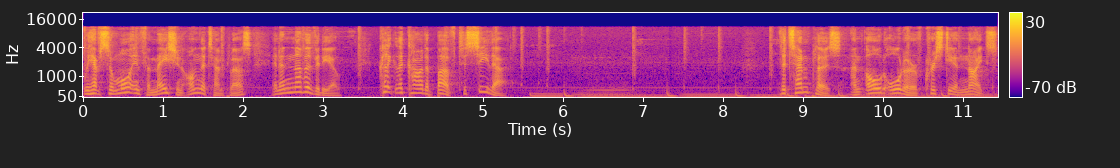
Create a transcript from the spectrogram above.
We have some more information on the Templars in another video. Click the card above to see that. The Templars, an old order of Christian knights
